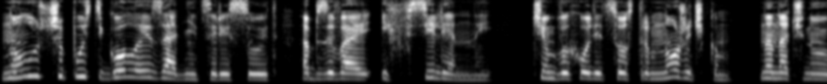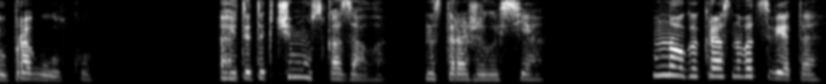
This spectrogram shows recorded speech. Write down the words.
Но лучше пусть голые задницы рисует, обзывая их вселенной, чем выходит с острым ножичком на ночную прогулку. «А это ты к чему сказала?» — насторожилась я. «Много красного цвета,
